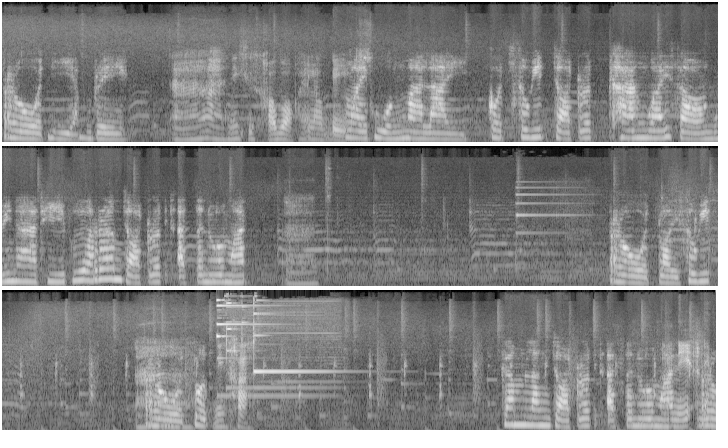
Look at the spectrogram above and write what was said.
โปรดเหยียบเบรกอ่านี่คือเขาบอกให้เราเบรกปล่อยพวงมาลัย กดสวิตช์จอดรถค้างไว้2วินาทีเพื่อเริ่มจอดรถอัตโนมัติ อ่าโปรดปล่อยสวิตช์โปรดปลด นี่ค่ะ กำลังจอดรถอัตโนมัอัตินนี้อันนี้ โปร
